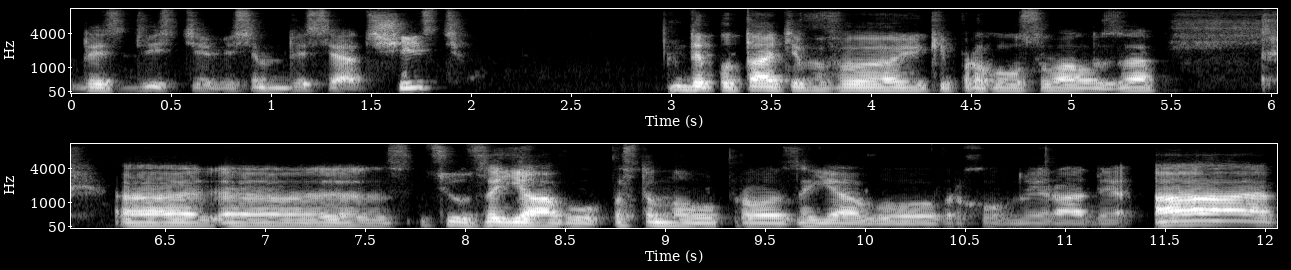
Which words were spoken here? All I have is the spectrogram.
десь 286 депутатів, е, які проголосували за е, е, цю заяву, постанову про заяву Верховної Ради. А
